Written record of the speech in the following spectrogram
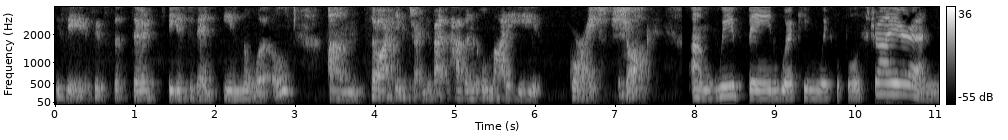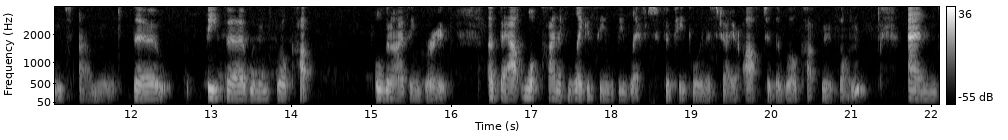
this is. It's the third biggest event in the world. Um, so I think Australians are about to have an almighty great shock. Um, we've been working with Football Australia and um, the FIFA Women's World Cup organising group about what kind of legacy will be left for people in Australia after the World Cup moves on. And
